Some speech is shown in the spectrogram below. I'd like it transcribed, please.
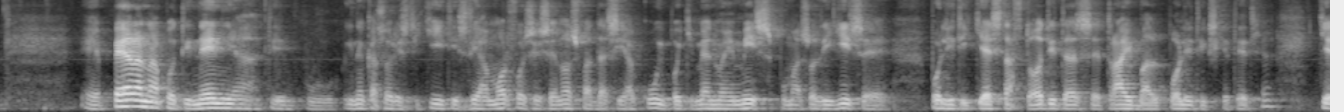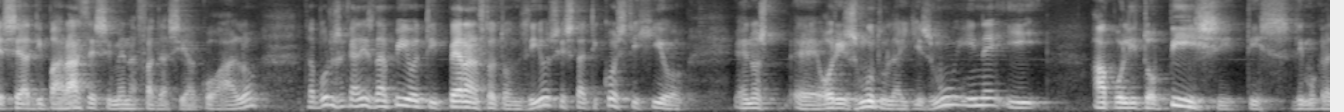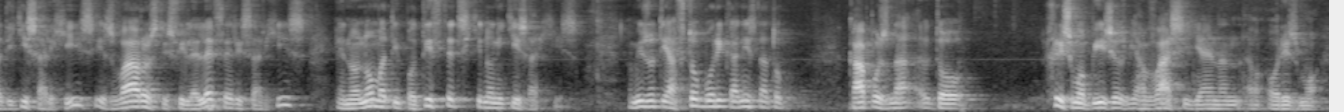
Ε, πέραν από την έννοια που είναι καθοριστική της διαμόρφωσης ενός φαντασιακού υποκειμένου εμείς που μας οδηγεί σε πολιτικές ταυτότητες, σε tribal politics και τέτοια και σε αντιπαράθεση με ένα φαντασιακό άλλο, θα μπορούσε κανείς να πει ότι πέραν αυτών των δύο, συστατικό στοιχείο ενός ε, ορισμού του λαϊκισμού είναι η απολυτοποίηση της δημοκρατικής αρχής εις βάρος της φιλελεύθερης αρχής εν ονόματι υποτίθεται της κοινωνικής αρχής. Νομίζω ότι αυτό μπορεί κανείς να το κάπως να το χρησιμοποιήσει ως μια βάση για έναν ορισμό.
